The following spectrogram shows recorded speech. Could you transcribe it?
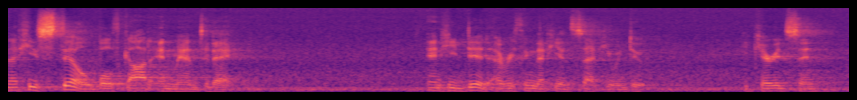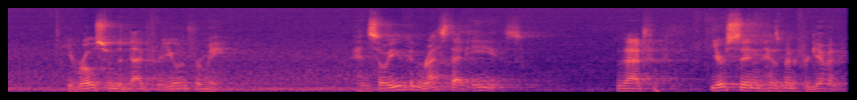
that he's still both God and man today. And he did everything that he had said he would do. He carried sin, he rose from the dead for you and for me. And so you can rest at ease that your sin has been forgiven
